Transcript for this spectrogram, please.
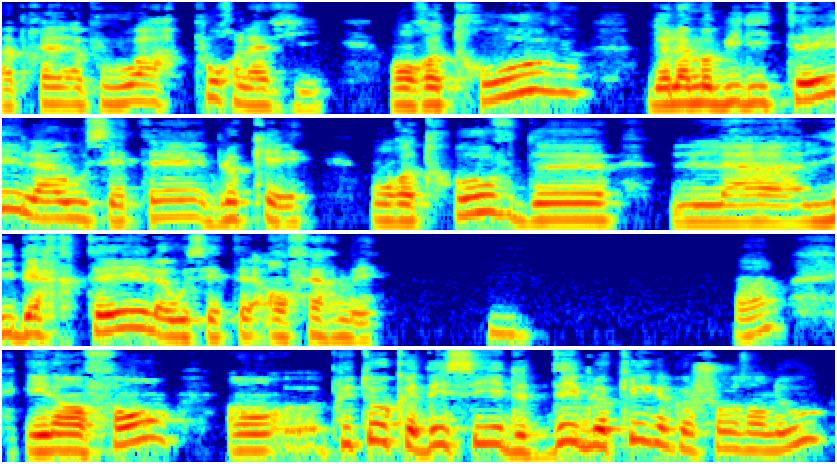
un pouvoir pour la vie. On retrouve de la mobilité là où c'était bloqué. On retrouve de la liberté là où c'était enfermé. Hein? Et dans fond, on, plutôt que d'essayer de débloquer quelque chose en nous,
